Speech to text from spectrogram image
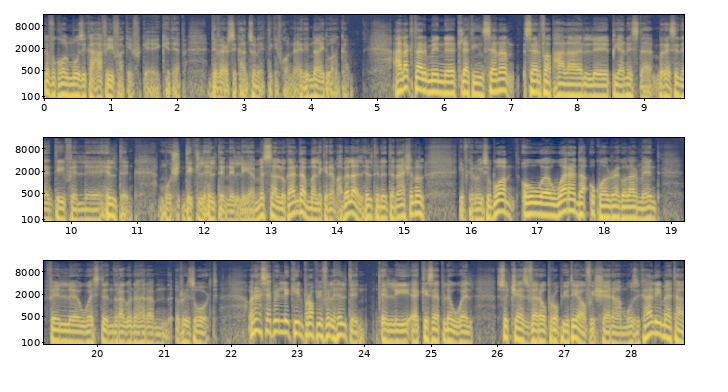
kif ukoll mużika ħafifa kif eh, kiteb diversi kanzunetti kif konna qegħdin ngħidu anke. Għal aktar minn 30 sena serfa bħala l-pjanista residenti fil-Hilton, mhux dik l-Hilton li hemm issa l-lukanda ma li kien hemm qabela l-Hilton International kif kienu jsibuha, u wara daqq ukoll regolarment fil-Westin Dragonara Resort. U naħseb illi kien propju fil-Hilton illi kiseb l-ewwel suċċess vera u propju tiegħu fix-xena mużikali meta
